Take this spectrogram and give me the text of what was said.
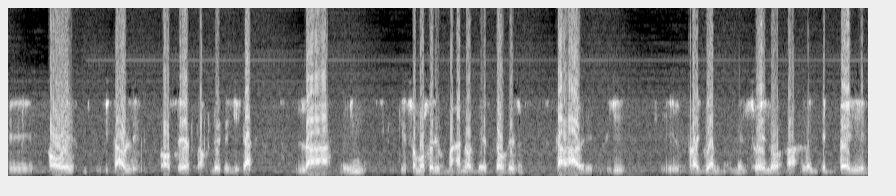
eh, no es justificable, no sé hasta dónde se llega la que somos seres humanos, ver todos esos cadáveres allí eh, en el suelo, a, la intemperie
